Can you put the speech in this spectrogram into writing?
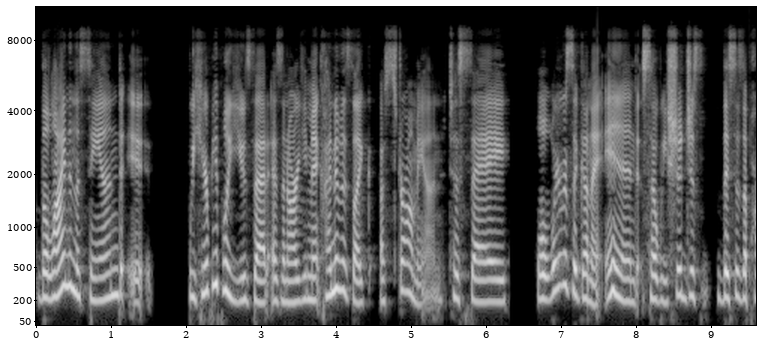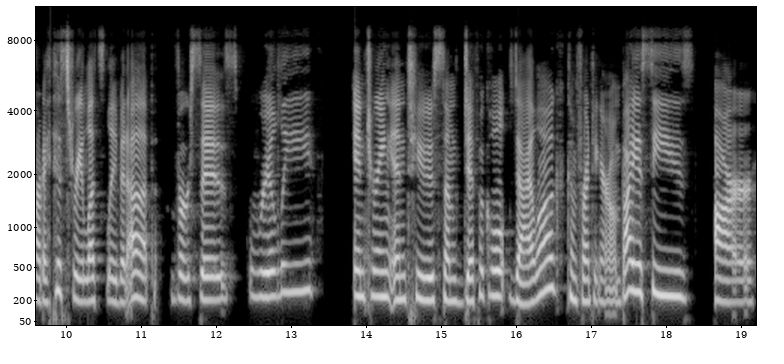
The line in the sand it we hear people use that as an argument kind of as like a straw man to say well, where is it going to end? So we should just, this is a part of history, let's leave it up, versus really entering into some difficult dialogue, confronting our own biases, our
